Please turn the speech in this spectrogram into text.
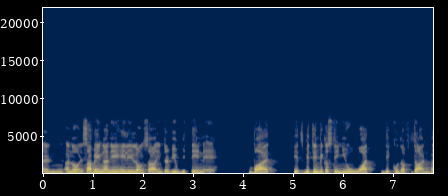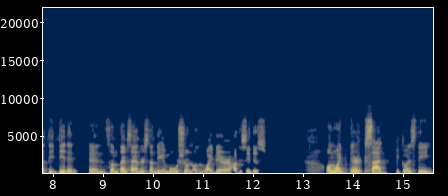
and ano sabi nga ni Hali Long sa interview bitin eh but it's bitin because they knew what they could have done but they didn't. And sometimes I understand the emotion on why they're how do you say this? On why they're sad because they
